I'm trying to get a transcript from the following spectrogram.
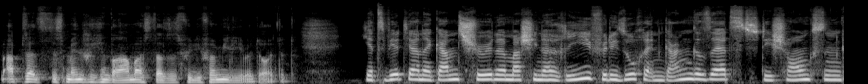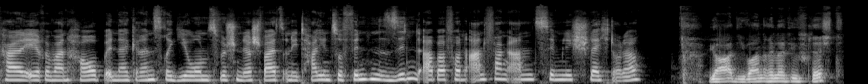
abseits des menschlichen Dramas, das es für die Familie bedeutet. Jetzt wird ja eine ganz schöne Maschinerie für die Suche in Gang gesetzt. Die Chancen, Karl Erevan Haupt in der Grenzregion zwischen der Schweiz und Italien zu finden, sind aber von Anfang an ziemlich schlecht, oder? Ja, die waren relativ schlecht.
